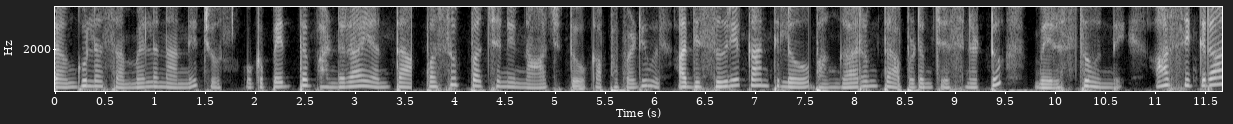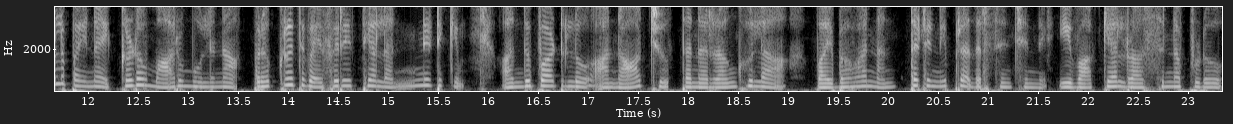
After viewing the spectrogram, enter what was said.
రంగుల సమ్మేళనాన్ని చూ ఒక పెద్ద బండరాయి అంతా పసుపచ్చని నాచుతో కప్పబడి ఉంది. అది సూర్యకాంతిలో బంగారం తాపడం చేసినట్టు మెరుస్తూ ఉంది. ఆ శిఖరాల పైన ఎక్కడో మారుమూలన ప్రకృతి వైపరీత్యాలన్నిటికీ అందుబాటులో ఆ నాచు తన రంగుల వైభవాన్ని అంతటిని ప్రదర్శించింది. ఈ వాక్యాలు రాస్తున్నప్పుడు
